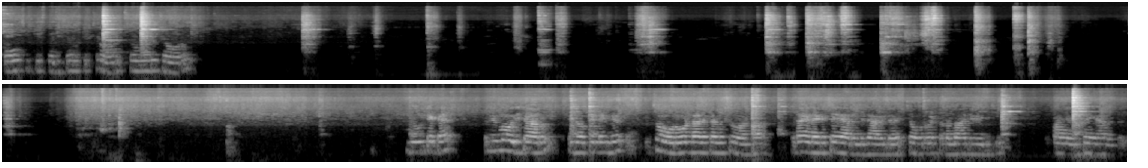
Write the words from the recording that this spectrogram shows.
മുട്ടയും ചിക്കി പിടിച്ച് കൂട്ടി ചോറ് ചൂട് ചോറും. ഡ്യൂട്ടിയൊക്കെ ഒരു മോരി ചാറും ഇതൊക്കെ ഉണ്ടെങ്കിൽ ചോറ് നല്ല സുഖമുണ്ടാവും ഇവിടെ അങ്ങനെയൊക്കെ ചെയ്യാറുണ്ട് രാവിലെ. ചോറ് കിട്ടണം നാല് പേർക്ക് 他们这样子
